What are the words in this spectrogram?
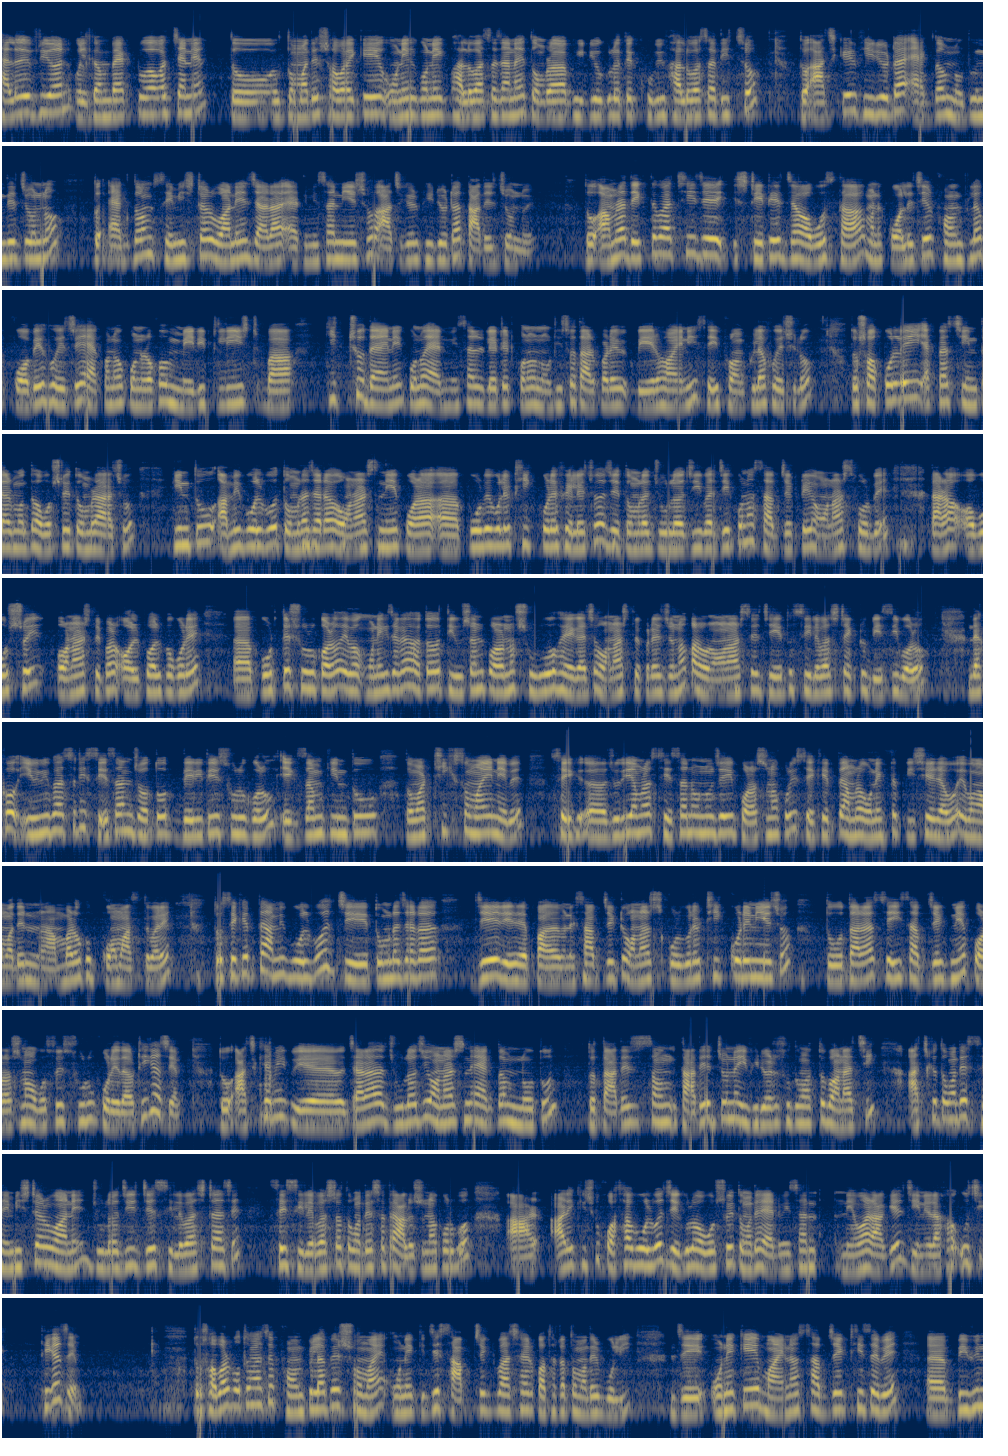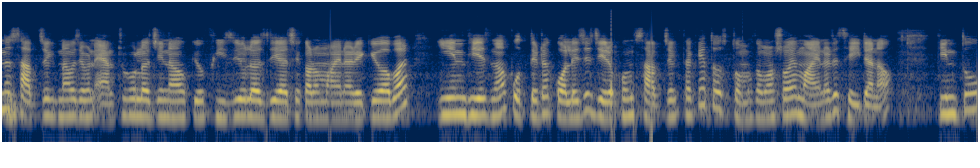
Hello everyone welcome back to our channel তো তোমাদের সবাইকে অনেক অনেক ভালোবাসা জানাই। তোমরা ভিডিওগুলোতে খুবই ভালোবাসা দিচ্ছ। তো আজকের ভিডিওটা একদম নতুনদের জন্য। তো একদম সেমিস্টার ওয়ানে যারা অ্যাডমিশন নিয়েছো, আজকের ভিডিওটা তাদের জন্যই। তো আমরা দেখতে পাচ্ছি যে স্টেটের যা অবস্থা মানে কলেজের ফর্ম ফিল কবে হয়েছে, এখনও কোনো রকম মেরিট লিস্ট বা কিচ্ছু দেয়নি, কোনো অ্যাডমিশন রিলেটেড কোনো নোটিশও তারপরে বের হয়নি, সেই ফর্ম ফিল আপ হয়েছিল। তো সকলেই একটা চিন্তার মধ্যে অবশ্যই তোমরা আছো। কিন্তু আমি বলব, তোমরা যারা অনার্স নিয়ে পড়া পড়বে বলে ঠিক করে ফেলেছো যে তোমরা জুলজি বা যে কোনো সাবজেক্টে অনার্স পড়বে, তারা অবশ্যই অনার্স পেপার অল্প অল্প করে পড়তে শুরু করো এবং অনেক জায়গায় হয়তো টিউশন পড়ানো শুরুও হয়ে গেছে অনার্স পেপারের জন্য, কারণ অনার্সের যেহেতু সিলেবাসটা একটু বেশি বড়। দেখো ইউনিভার্সিটি সেশন যত দেরিতেই শুরু করুক এক্সাম কিন্তু তোমার ঠিক সময়ে নেবে। সেই যদি আমরা সেশন অনুযায়ী পড়াশোনা করি, সেক্ষেত্রে আমরা অনেকটা পিছিয়ে যাব এবং আমাদের নাম্বারও খুব কম আসতে পারে। তো সেক্ষেত্রে আমি বলব যে, তোমরা যারা যে মানে সাবজেক্টে অনার্স করবে বলে ঠিক করে নিয়েছো, তো তারা সেই সাবজেক্ট নিয়ে পড়াশোনা অবশ্যই শুরু করে দাও, ঠিক আছে? তো আজকে আমি যারা জুলজি অনার্স নিয়ে একদম নতুন, তো তাদের সঙ্গে তাদের জন্য এই ভিডিওটা শুধুমাত্র বানাচ্ছি। আজকে তোমাদের সেমিস্টার ওয়ানে জুলজির যে সিলেবাসটা আছে সেই সিলেবাসটা তোমাদের সাথে আলোচনা করব। আর আরে কিছু কথা বলব যেগুলো অবশ্যই তোমাদের অ্যাডমিশন নেওয়ার আগে জেনে রাখা উচিত, ঠিক আছে? তো সবার প্রথমে আছে ফর্ম ফিল আপের সময় অনেক যে সাবজেক্ট বাছাইয়ের কথাটা তোমাদের বলি, যে অনেকে মাইনর সাবজেক্ট হিসেবে বিভিন্ন সাবজেক্ট নাও, যেমন অ্যান্থ্রোপোলজি নাও, কেউ ফিজিওলজি আছে কারও মাইনরে কেউ আবার ইএনভিএস নাও, প্রত্যেকটা কলেজে যেরকম সাবজেক্ট থাকে, তো তোমার তোমার সবাই মাইনরে সেইটা নাও। কিন্তু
